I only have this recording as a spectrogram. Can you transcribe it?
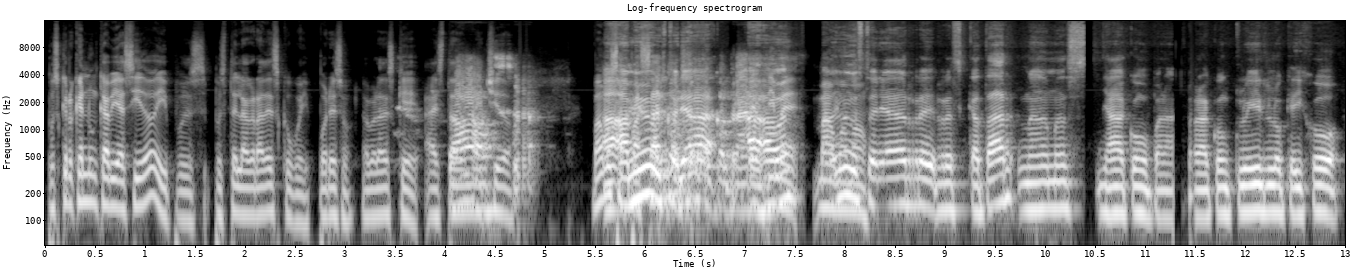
pues creo que nunca había sido y pues, pues te lo agradezco, güey, por eso. La verdad es que ha estado muy chido. Vamos a, pasar mí me me gustaría rescatar nada más ya como para, para concluir lo que dijo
